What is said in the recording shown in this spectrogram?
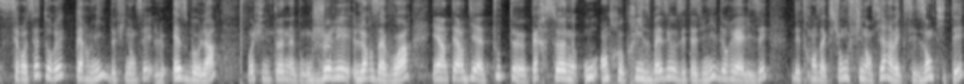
ces recettes auraient permis de financer le Hezbollah. Washington a donc gelé leurs avoirs et interdit à toute personne ou entreprise basée aux États-Unis de réaliser des transactions financières avec ces entités.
